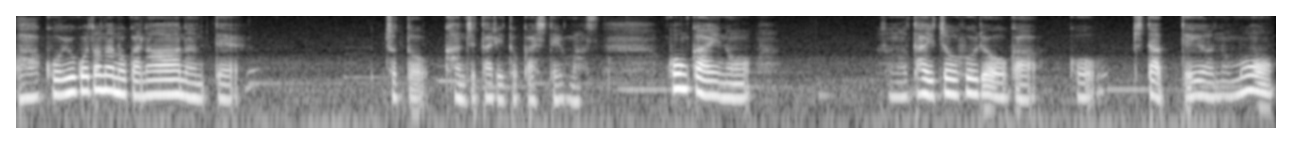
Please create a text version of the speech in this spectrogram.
ああこういうことなのかななんてちょっと感じたりとかしています。今回のその体調不良がこう来たっていうのも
